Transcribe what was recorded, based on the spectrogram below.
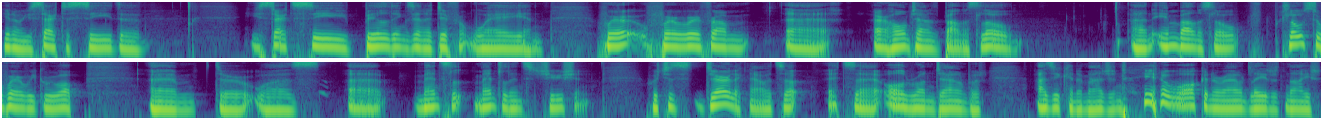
You know, you start to see the, you start to see buildings in a different way, and where where we're from, uh, our hometown is Ballinasloe, and in Ballinasloe, close to where we grew up, um, there was a mental mental institution, which is derelict now. It's a, it's uh, all run down, but as you can imagine, you know, walking around late at night,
